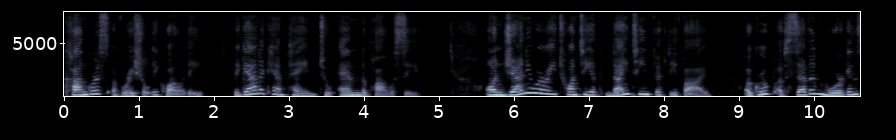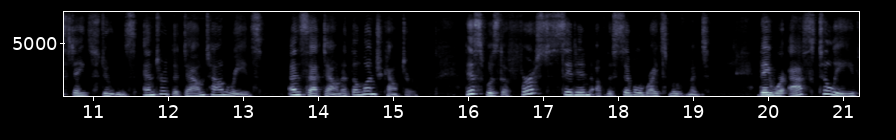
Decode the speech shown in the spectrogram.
Congress of Racial Equality, began a campaign to end the policy. On January 20, 1955, a group of seven Morgan State students entered the downtown Read's and sat down at the lunch counter. This was the first sit in of the civil rights movement. They were asked to leave,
